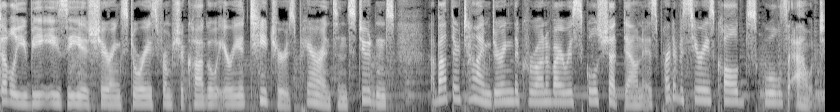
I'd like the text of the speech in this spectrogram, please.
WBEZ is sharing stories from Chicago area teachers, parents, and students about their time during the coronavirus school shutdown as part of a series called Schools Out.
